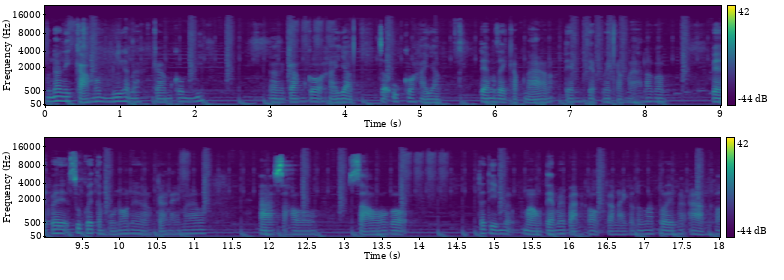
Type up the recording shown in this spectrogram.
มันน่าในกามมันมีกันนะกามก็มีอ่ากามก็หายับจะอุกก็หายับแต้มใส่กับหนาเนาะแต้มแต้มใส่กับหนาแล้วก็ แปดไว้สู้ไว้ตำหูนอนเนี่ยกลางไหนมาอ่าเสาเสาก็ถ้าทีมเมาแต้ไม่ปานก็กลางไหนก็เรื่องมาตัวมาอ่านก็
